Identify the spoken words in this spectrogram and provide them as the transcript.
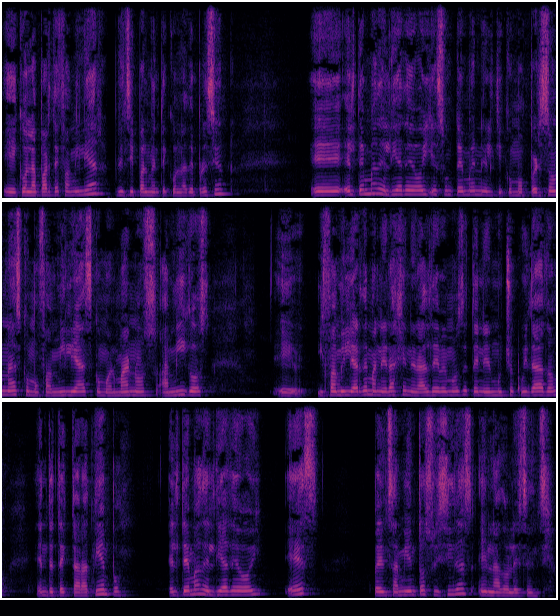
eh, con la parte familiar, principalmente con la depresión. Eh, el tema del día de hoy es un tema en el que como personas, como familias, como hermanos, amigos eh, y familiar de manera general debemos de tener mucho cuidado en detectar a tiempo. El tema del día de hoy es pensamientos suicidas en la adolescencia.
